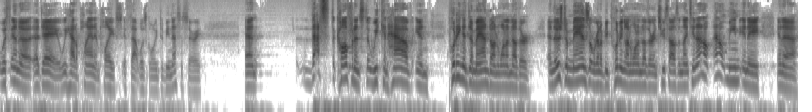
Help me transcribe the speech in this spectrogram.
within a, a day we had a plan in place if that was going to be necessary, and that's the confidence that we can have in putting a demand on one another and those demands that we're going to be putting on one another in 2019 i don't, I don't mean in a in a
